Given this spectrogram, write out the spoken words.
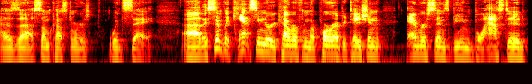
as uh, some customers would say. Uh, they simply can't seem to recover from their poor reputation ever since being blasted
